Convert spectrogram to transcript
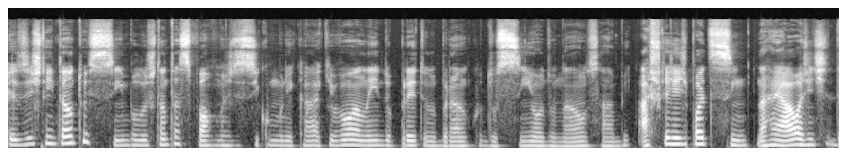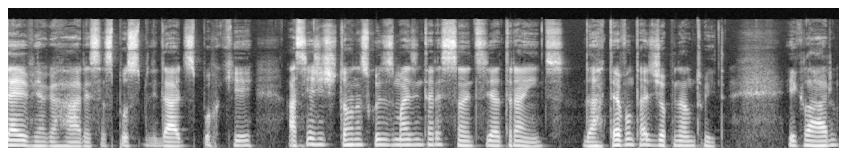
Existem tantos símbolos, tantas formas de se comunicar que vão além do preto e do branco, do sim ou do não, sabe? Acho que a gente pode sim. Na real, a gente deve agarrar essas possibilidades porque assim a gente torna as coisas mais interessantes e atraentes. Dá até vontade de opinar no Twitter. E claro,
